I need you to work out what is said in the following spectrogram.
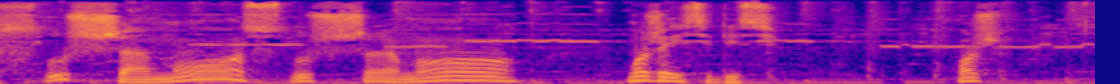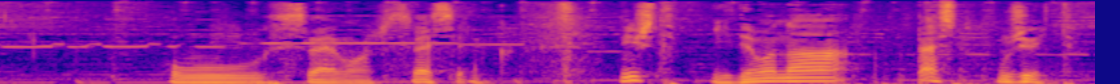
slušamo, slušamo. Može ACDC. Može. U, sve može, sve si rekao. Ništa, idemo na pesmu, uživajte.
